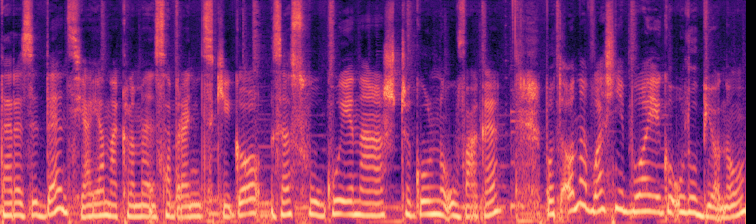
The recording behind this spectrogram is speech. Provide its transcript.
ta rezydencja Jana Klemensa Branickiego zasługuje na szczególną uwagę, bo to ona właśnie była jego ulubioną,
